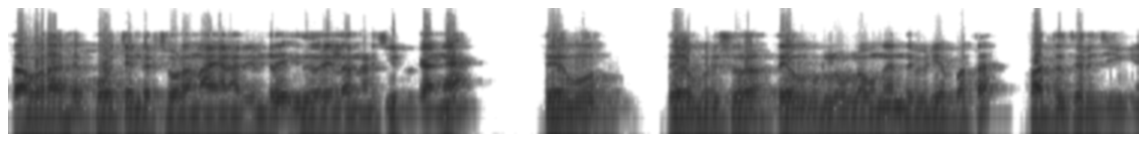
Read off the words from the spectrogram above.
தவறாக கோச்சங்கர் சோழ நாயனார் என்று இதுவரை எல்லாரும் நினைச்சிட்டு இருக்காங்க. தேவூர் தேவபுரீஸ்வரர் தேவூர்ல உள்ளவங்க இந்த வீடியோ பார்த்தா பார்த்து தெரிஞ்சுங்க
